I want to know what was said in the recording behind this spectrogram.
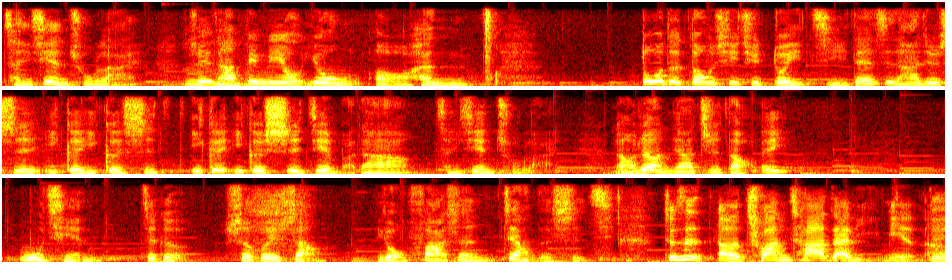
呈现出来，所以他并没有用呃很多的东西去堆积，但是他就是一个一个事一个一个事件把它呈现出来，然后让人家知道，哎、目前这个社会上有发生这样的事情。就是呃穿插在里面啊，对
